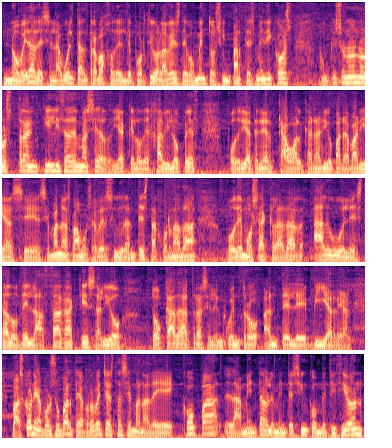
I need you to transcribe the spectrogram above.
novedades en la vuelta al trabajo del Deportivo a la vez, de momento sin partes médicos, aunque eso no nos tranquiliza demasiado, ya que lo de Javi López podría tener cabo al canario para varias semanas. Vamos a ver si durante esta jornada podemos aclarar algo el estado de la zaga que salió tocada tras el encuentro ante el Villarreal. Vasconia, por su parte, aprovecha esta semana de Copa, lamentablemente sin competición,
